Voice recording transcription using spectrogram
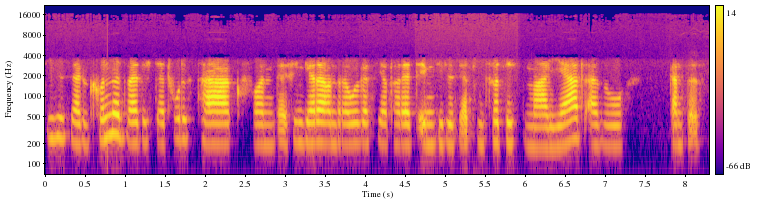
dieses Jahr gegründet, weil sich der Todestag von Delphine Guerra und Raúl García Paret eben dieses Jahr zum 40. Mal jährt. Also das Ganze ist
